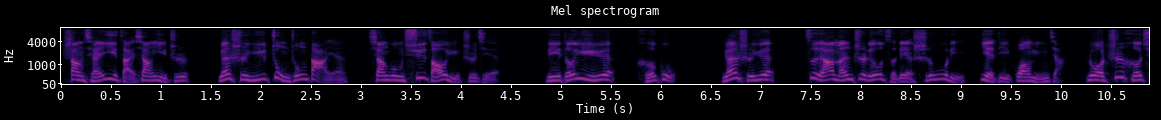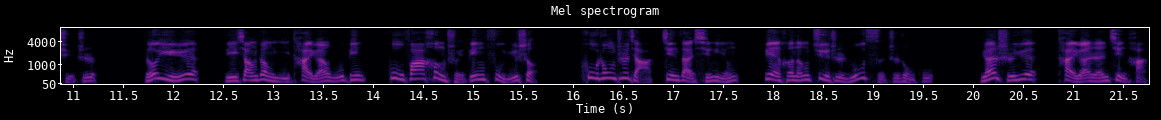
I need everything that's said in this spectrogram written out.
上遣一宰相议之。元实于众中大言，相公须早与之节。李德裕曰：何故？元实曰：自衙门至刘子烈十五里，夜地光明甲，若知何取之？德裕曰。李相正以太原无兵，故发横水兵赴于社，库中之甲尽在行营，便何能聚至如此之众乎？元时曰：太原人尽汉，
